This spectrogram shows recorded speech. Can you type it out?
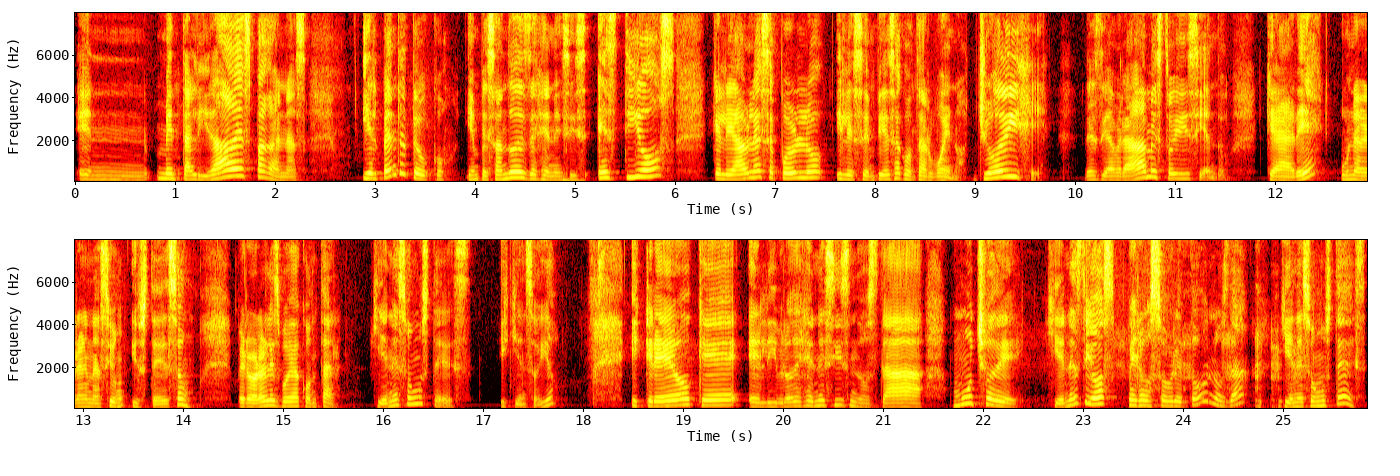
en mentalidades paganas. Y el Pentateuco, y empezando desde Génesis, es Dios que le habla a ese pueblo y les empieza a contar, bueno, yo dije, desde Abraham estoy diciendo que haré una gran nación y ustedes son, pero ahora les voy a contar quiénes son ustedes y quién soy yo. Y creo que el libro de Génesis nos da mucho de quién es Dios, pero sobre todo nos da quiénes son ustedes.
